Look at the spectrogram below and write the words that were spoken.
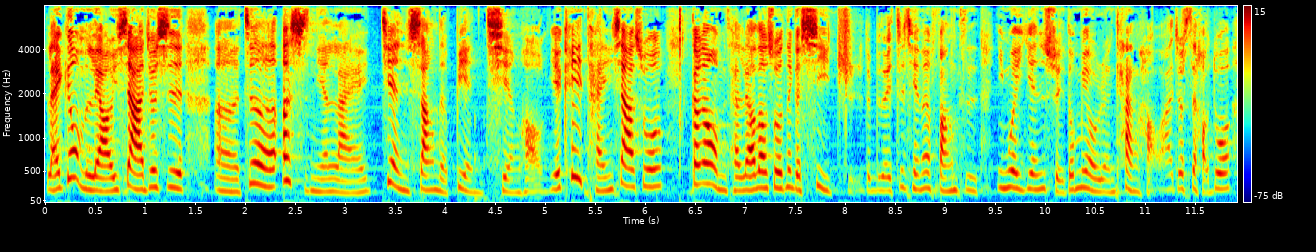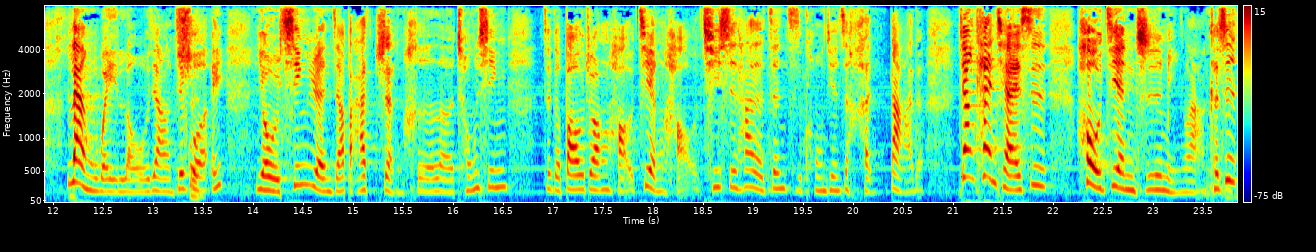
来跟我们聊一下，就是呃，这二十年来建商的变迁哈，也可以谈一下说，刚刚我们才聊到说那个细致，对不对？之前那房子因为淹水都没有人看好啊，就是好多烂尾楼这样，结果哎，有心人只要把它整合了，重新。这个包装好建好，其实它的增值空间是很大的。这样看起来是后见之明啦，可是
